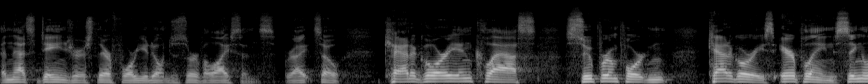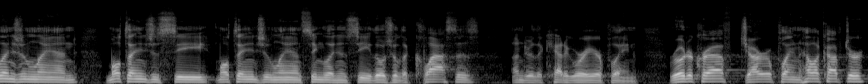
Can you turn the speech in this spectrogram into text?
and that's dangerous, therefore you don't deserve a license, right? So category and class, super important. Categories, airplane, single engine land, multi-engine sea, multi-engine land, single engine sea. Those are the classes under the category airplane. Rotorcraft, gyroplane, helicopter,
